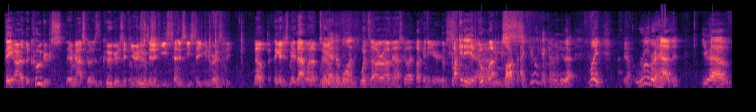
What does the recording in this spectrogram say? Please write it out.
They are the Cougars. Their mascot is the Cougars. If The you're Cougs. interested in East Tennessee State University. Nope, I think I just made that one up too. Random one. What's our uh, mascot? Buccaneers. The Buccaneers. Go Yeah. Bucks. I feel like I kind of knew that. Mike, Yeah. rumor has it you have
